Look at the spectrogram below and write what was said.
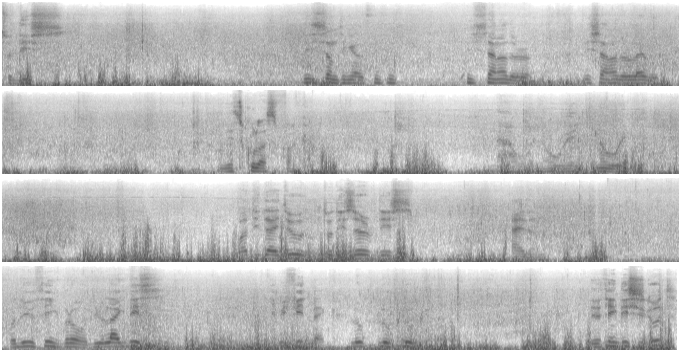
to this. This is something else. This is this is another this is another level. And it's cool as fuck. No, no way, no way. What did I do to deserve this? I don't know. What do you think, bro? Do you like this? Give me feedback. Look, look, look. Do you think this is good? Is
